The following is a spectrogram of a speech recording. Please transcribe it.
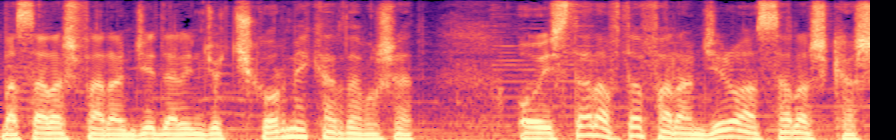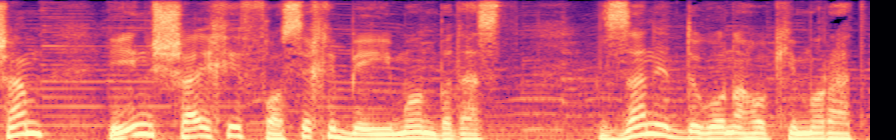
ба сараш фаранҷӣ дар ин ҷо чӣ кор мекарда бошад? Оҳиста рафта фаранҷиро аз сараш кашам ин шайхи фосихи беимон будааст. Зани дугонаҳо ки мурад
